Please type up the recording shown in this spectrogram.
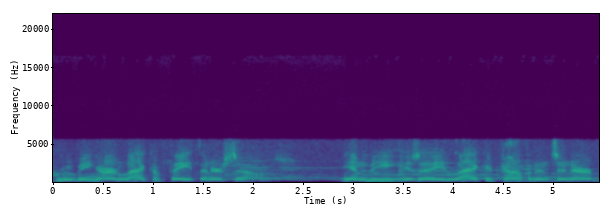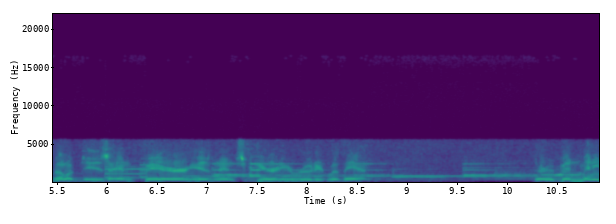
proving our lack of faith in ourselves. Envy is a lack of confidence in our abilities, and fear is an insecurity rooted within. There have been many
